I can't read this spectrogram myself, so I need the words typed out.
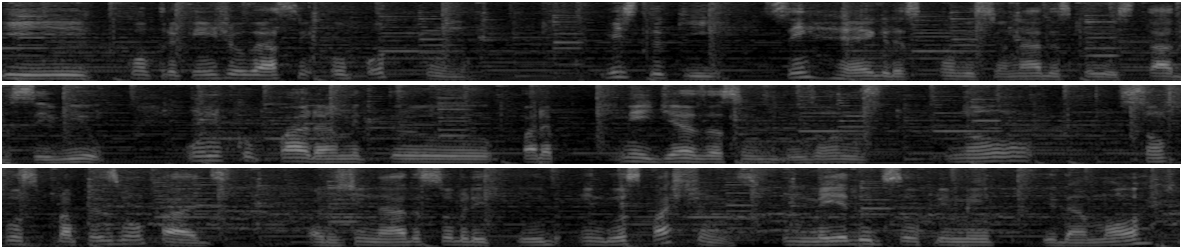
e contra quem julgasse oportuno, visto que, sem regras convencionadas pelo Estado civil, o único parâmetro para medir as ações dos homens não são suas próprias vontades, originadas sobretudo em duas paixões: o medo de sofrimento e da morte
